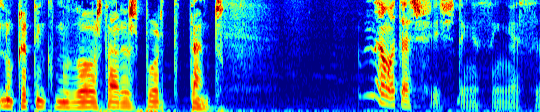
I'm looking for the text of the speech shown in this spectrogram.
nunca te incomodou estar a expor-te tanto? Não, até acho fixe. Tenho assim essa,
